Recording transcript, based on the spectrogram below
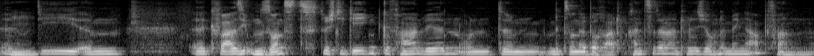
äh, mhm. die ähm, äh, quasi umsonst durch die Gegend gefahren werden und ähm, mit so einer Beratung kannst du da natürlich auch eine Menge abfangen. Ne?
